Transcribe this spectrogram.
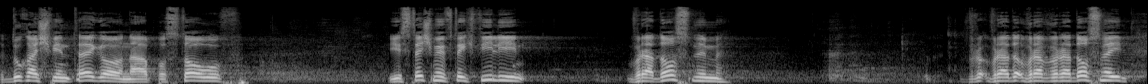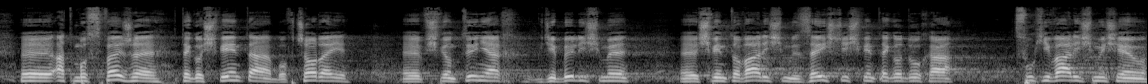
Ducha Świętego na apostołów. Jesteśmy w tej chwili w radosnym w, rado, w, ra- w radosnej e, atmosferze tego święta, bo wczoraj e, w świątyniach, gdzie byliśmy, e, świętowaliśmy zejście Świętego Ducha, wsłuchiwaliśmy się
